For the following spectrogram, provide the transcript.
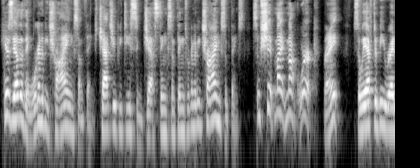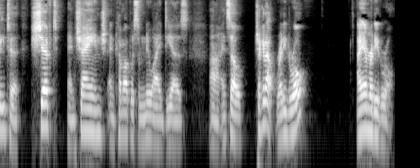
here's the other thing: we're going to be trying some things. ChatGPT suggesting some things. We're going to be trying some things. Some shit might not work, right? So we have to be ready to shift and change and come up with some new ideas. Uh, and so check it out. Ready to roll? I am ready to roll.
